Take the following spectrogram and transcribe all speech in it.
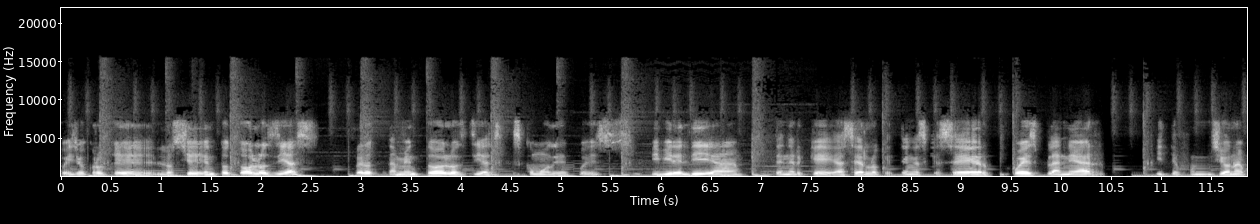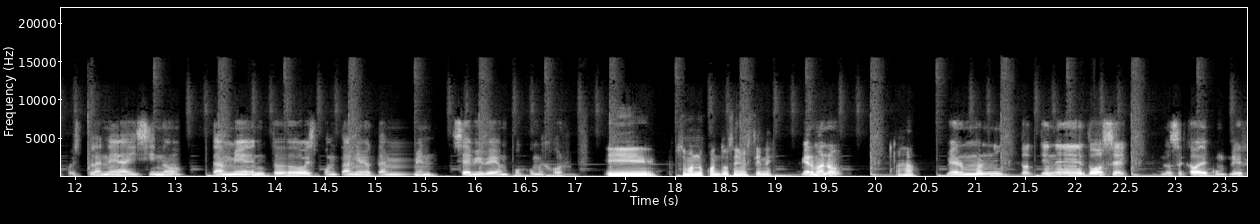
Pues yo creo que lo siento todos los días pero también todos los días es como de pues vivir el día, tener que hacer lo que tengas que hacer, puedes planear, y te funciona, pues planea y si no, también todo espontáneo también se vive un poco mejor. ¿Y su hermano cuántos años tiene? Mi hermano. Ajá. Mi hermanito tiene 12, los acaba de cumplir.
